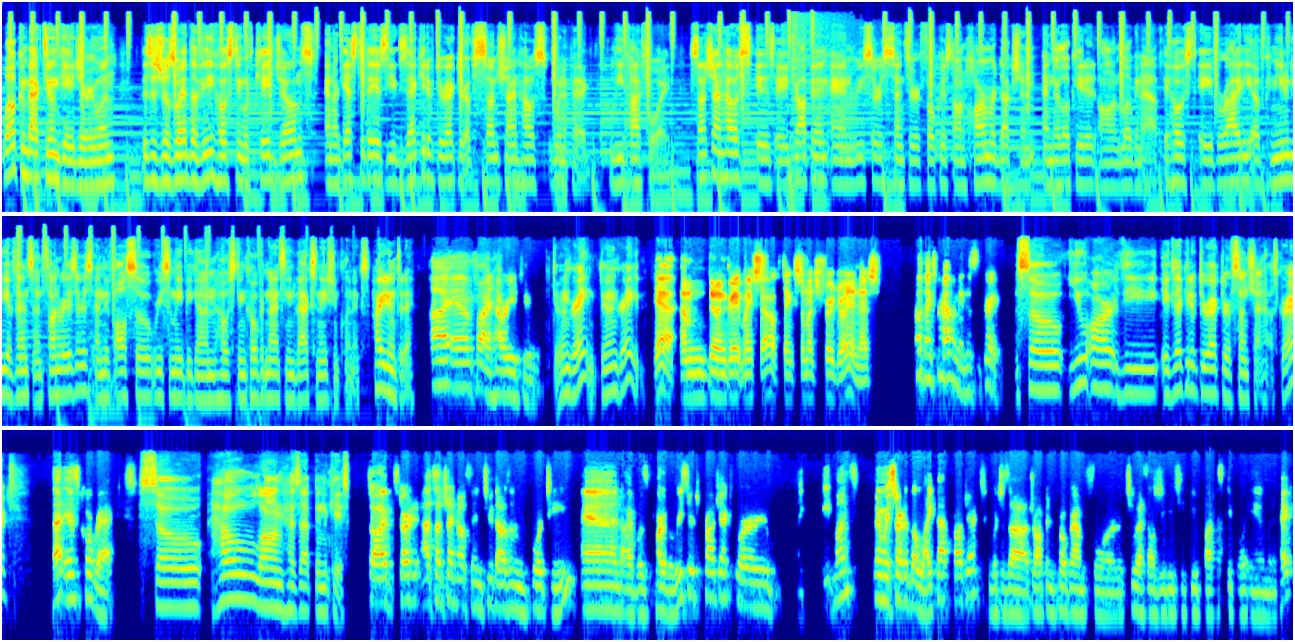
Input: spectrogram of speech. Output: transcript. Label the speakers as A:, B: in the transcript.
A: Welcome back to Engage, everyone. This is Josue Davi hosting with Kate Jones, and our guest today is the Executive Director of Sunshine House Winnipeg, Levi Foy. Sunshine House is a drop in and resource center focused on harm reduction, and they're located on Logan Ave. They host a variety of community events and fundraisers, and they've also recently begun hosting COVID 19 vaccination clinics. How are you doing today?
B: I am fine. How are you two?
A: Doing great. Doing great.
C: Yeah, I'm doing great myself. Thanks so much for joining us.
B: Oh, thanks for having me. This is great.
A: So, you are the executive director of Sunshine House, correct?
B: That is correct.
A: So, how long has that been the case?
B: So, I started at Sunshine House in 2014, and I was part of a research project for like eight months. Then we started the Like That project, which is a drop-in program for 2S LGBTQ plus people in Winnipeg.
